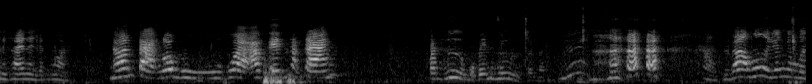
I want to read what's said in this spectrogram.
หน่อยจักหน่อยนอนตากลมบูว่าเอาเต็นท์ทางกลางมันหือบ่เป็นหือกันเลยถือว่าเฮ้ยยังยังไม่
